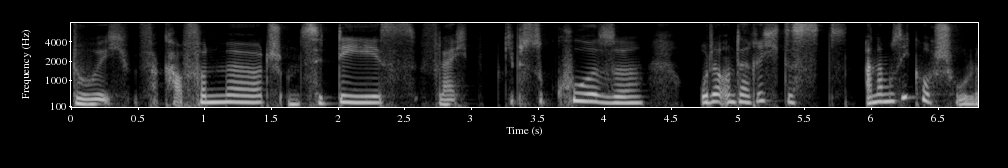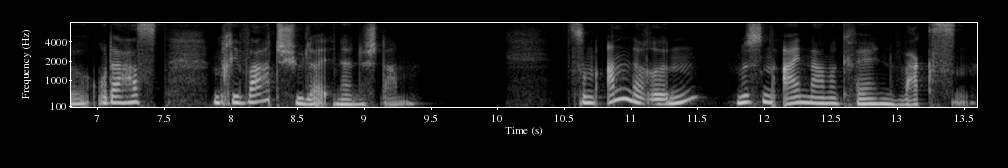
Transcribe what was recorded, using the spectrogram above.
durch Verkauf von Merch und CDs, vielleicht gibst du Kurse oder unterrichtest an der Musikhochschule oder hast einen Privatschülerinnenstamm. Zum anderen müssen Einnahmequellen wachsen.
